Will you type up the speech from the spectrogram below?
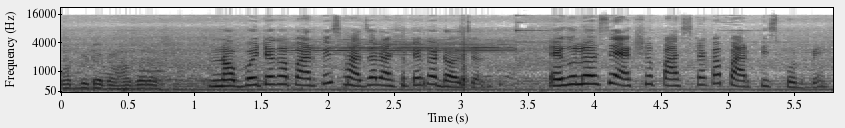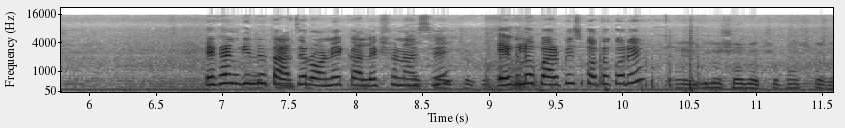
নব্বই টাকা হাজার আশি। নব্বই টাকা পার পিস হাজার আশি টাকা ডজন এগুলো হচ্ছে একশো পাঁচ টাকা পার পিস পড়বে। এখানে কিন্তু তাজার অনেক কালেকশন আছে। এগুলো পার পিস কত করে? এগুলো সব একশো পাঁচ টাকা।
